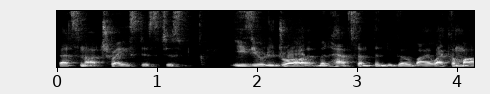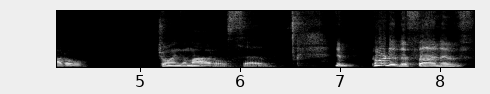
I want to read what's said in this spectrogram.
That's not traced. It's just easier to draw it, but have something to go by, like a model, drawing a model. So And part of the fun of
